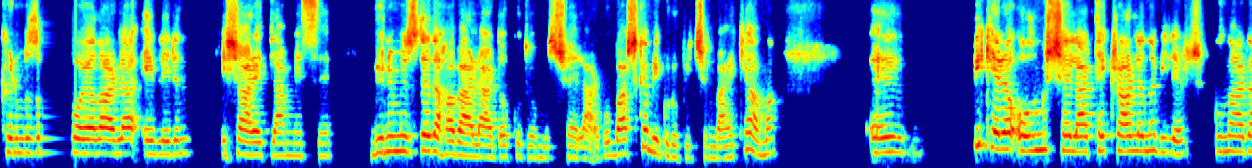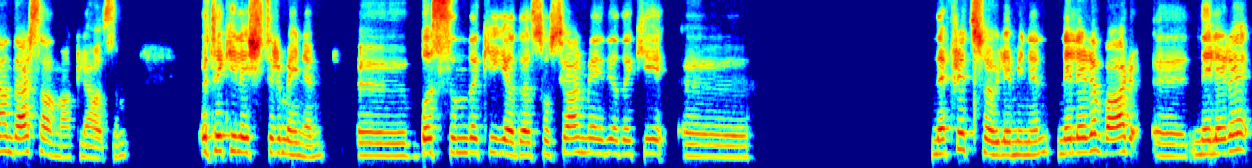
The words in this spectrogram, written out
kırmızı boyalarla evlerin işaretlenmesi, günümüzde de haberlerde okuduğumuz şeyler. Bu başka bir grup için belki ama e, bir kere olmuş şeyler tekrarlanabilir. Bunlardan ders almak lazım. Ötekileştirmenin, e, basındaki ya da sosyal medyadaki e, nefret söyleminin nelere var, e, nelere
